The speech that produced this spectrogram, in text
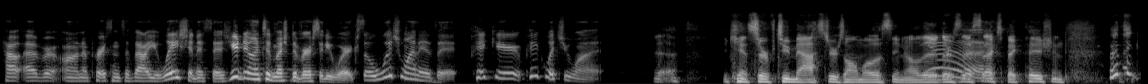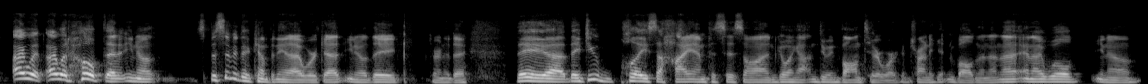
However, on a person's evaluation, it says you're doing too much diversity work. So which one is it? Pick your pick what you want. Yeah. You can't serve two masters almost, you know, there, yeah. there's this expectation. I think I would I would hope that, you know, specifically the company that I work at, you know, they during the day, they uh, they do place a high emphasis on going out and doing volunteer work and trying to get involved in it. And I, and I will, you know,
